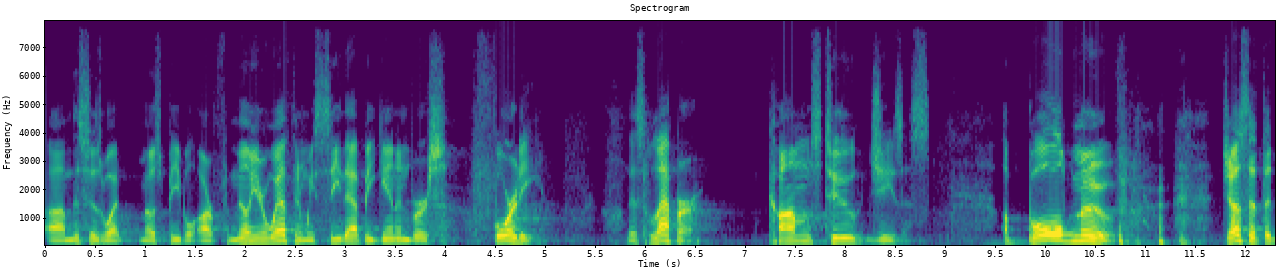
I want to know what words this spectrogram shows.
Um, this is what most people are familiar with, and we see that begin in verse 40. This leper comes to Jesus. A bold move just that the,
